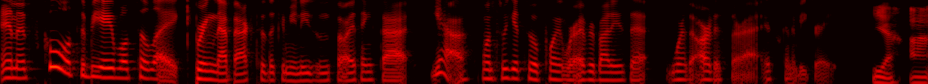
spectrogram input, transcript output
And it's cool to be able to like bring that back to the communities. And so I think that yeah, once we get to a point where everybody's at where the artists are at, it's gonna be great. Yeah I,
